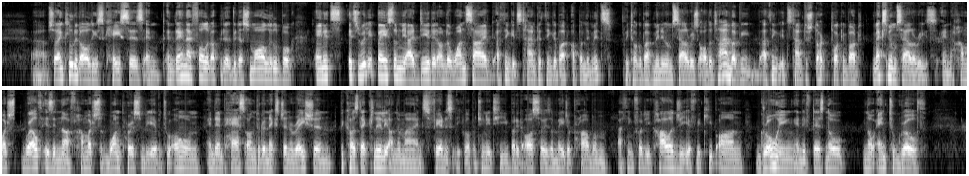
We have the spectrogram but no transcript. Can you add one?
Uh, so I included all these cases, and, and then I followed up with a, with a small little book and it's it's really based on the idea that on the one side, I think it's time to think about upper limits. We talk about minimum salaries all the time, but we I think it's time to start talking about maximum salaries and how much wealth is enough. How much should one person be able to own and then pass on to the next generation? Because that clearly undermines fairness and equal opportunity, but it also is a major problem, I think, for the ecology if we keep on growing and if there's no no end to growth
